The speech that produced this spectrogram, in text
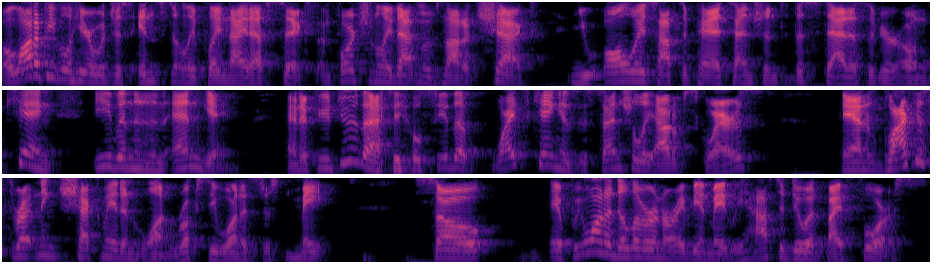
A lot of people here would just instantly play knight f6. Unfortunately, that move's not a check. You always have to pay attention to the status of your own king, even in an endgame. And if you do that, you'll see that white's king is essentially out of squares, and black is threatening checkmate in one. Rook c1 is just mate. So if we want to deliver an Arabian mate, we have to do it by force.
